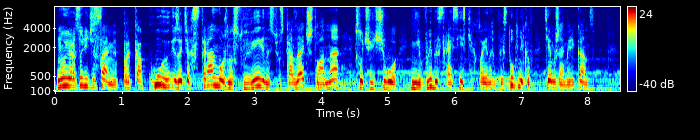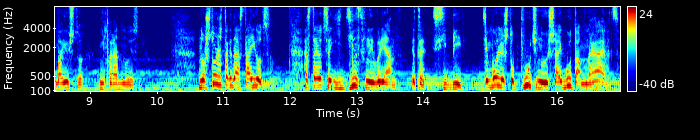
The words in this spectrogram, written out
Ну и рассудите сами, про какую из этих стран можно с уверенностью сказать, что она, в случае чего, не выдаст российских военных преступников тем же американцам? Боюсь, что не про одну из них. Но что же тогда остается? Остается единственный вариант – это Сибирь. Тем более, что Путину и Шойгу там нравится.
